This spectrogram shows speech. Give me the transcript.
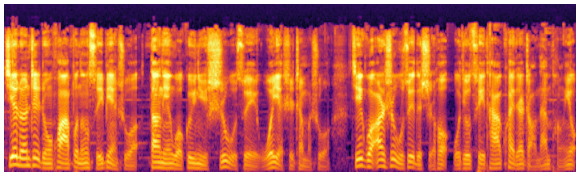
杰伦这种话不能随便说。当年我闺女十五岁，我也是这么说。结果二十五岁的时候，我就催她快点找男朋友。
